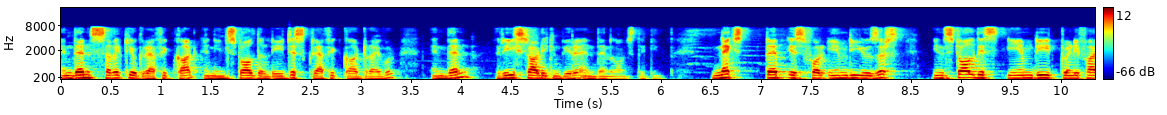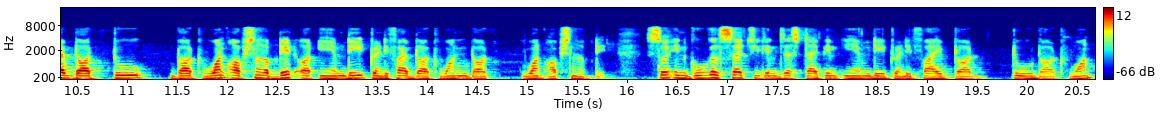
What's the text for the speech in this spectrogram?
and then select your graphic card and install the latest graphic card driver and then restart your computer and then launch the game. Next step is for AMD users, install this AMD 25.2.1 optional update or AMD 25.1.1 optional update. So in Google search, you can just type in AMD 25.2.1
